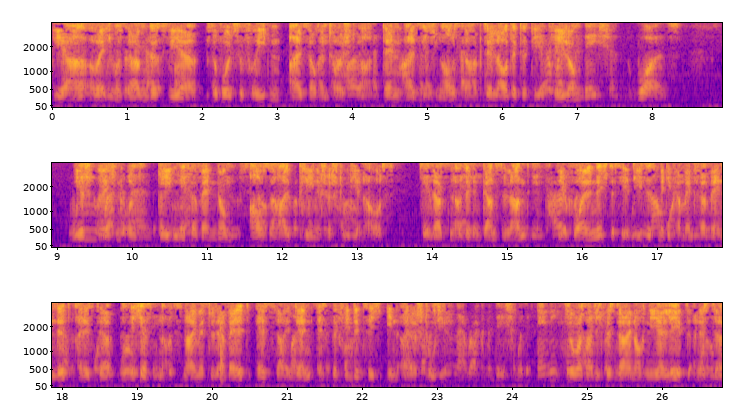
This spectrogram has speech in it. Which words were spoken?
ja, aber ich muss sagen, dass wir sowohl zufrieden als auch enttäuscht waren. Denn als ich aussagte, lautete die Empfehlung, wir sprechen uns gegen die Verwendung außerhalb klinischer Studien aus. Sie sagten also dem ganzen Land, wir wollen nicht, dass ihr dieses Medikament verwendet, eines der sichersten Arzneimittel der Welt, es sei denn, es befindet sich in einer Studie. Sowas hatte ich bis dahin noch nie erlebt. Eines der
